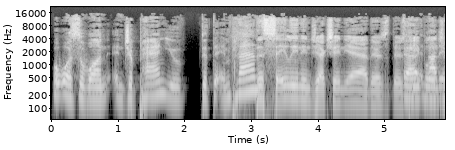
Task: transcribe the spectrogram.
what was the one in Japan? You did the implants. The saline injection, yeah. There's there's Uh, people in Japan,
